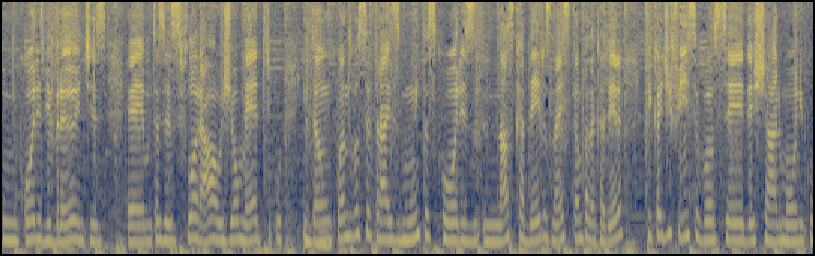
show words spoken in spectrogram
em cores vibrantes, é, muitas vezes floral, geométrico. Então, Uhum. quando você traz muitas cores nas cadeiras, na estampa da cadeira, fica difícil você deixar harmônico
